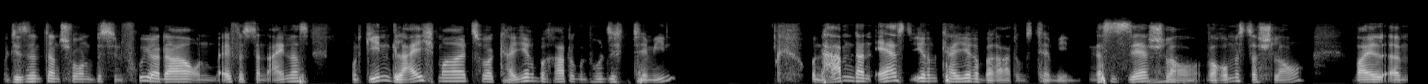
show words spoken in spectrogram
und die sind dann schon ein bisschen früher da und um 11 ist dann Einlass und gehen gleich mal zur Karriereberatung und holen sich einen Termin und haben dann erst ihren Karriereberatungstermin. Das ist sehr ah. schlau. Warum ist das schlau? Weil ähm,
